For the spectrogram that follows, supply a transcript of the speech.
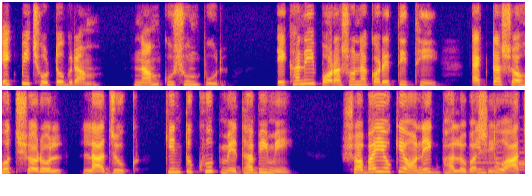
একটি ছোট গ্রাম, নাম কুসুমপুর। এখানেই পড়াশোনা করে তিথি, একটা সহজ সরল, লাজুক, কিন্তু খুব মেধাবী মেয়ে। সবাই ওকে অনেক ভালোবাসে। কিন্তু আজ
